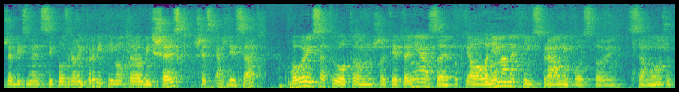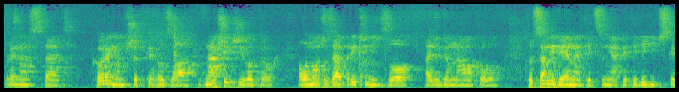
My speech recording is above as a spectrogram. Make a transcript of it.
že by sme si pozreli 1. Timoteovi 6, 6 až 10. Hovorí sa tu o tom, že tie peniaze, pokiaľ ale nemáme k ním správny postoj, sa môžu pre nás stať koreňom všetkého zla v našich životoch, ale môžu zapríčiniť zlo aj ľuďom naokolo. To sami vieme, keď sú nejaké tie dedičské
